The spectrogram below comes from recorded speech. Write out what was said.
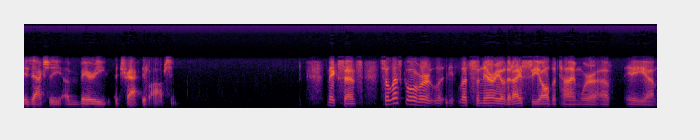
is actually a very attractive option. Makes sense. So let's go over let's scenario that I see all the time where a a, um,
